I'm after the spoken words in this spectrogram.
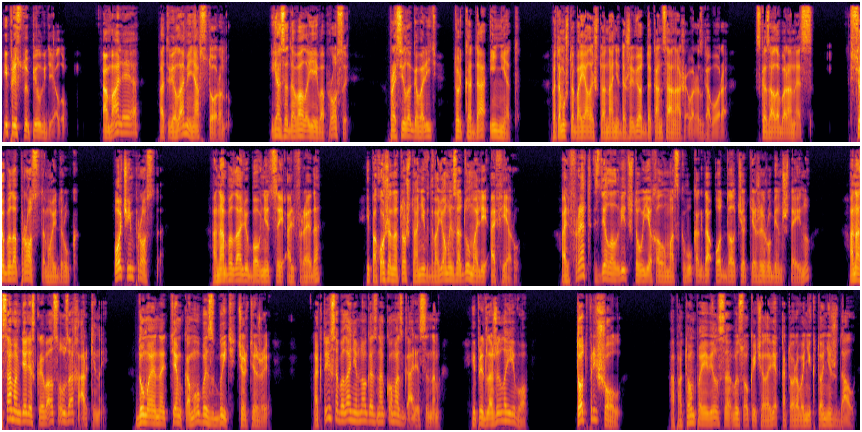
и приступил к делу. Амалия отвела меня в сторону. Я задавала ей вопросы, просила говорить только «да» и «нет», потому что боялась, что она не доживет до конца нашего разговора, сказала баронесса. Все было просто, мой друг, очень просто. Она была любовницей Альфреда, и похоже на то, что они вдвоем и задумали аферу. Альфред сделал вид, что уехал в Москву, когда отдал чертежи Рубинштейну, а на самом деле скрывался у Захаркиной, думая над тем, кому бы сбыть чертежи. Актриса была немного знакома с Гаррисоном и предложила его. Тот пришел, а потом появился высокий человек, которого никто не ждал.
